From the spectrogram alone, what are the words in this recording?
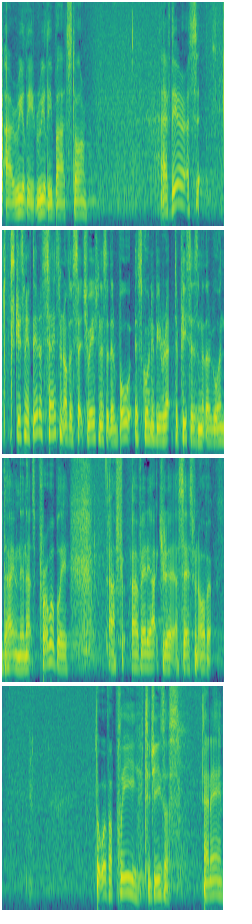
a really, really bad storm. If their, excuse me, if their assessment of the situation is that their boat is going to be ripped to pieces and that they're going down, then that's probably a, a very accurate assessment of it. But with a plea to Jesus, and then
